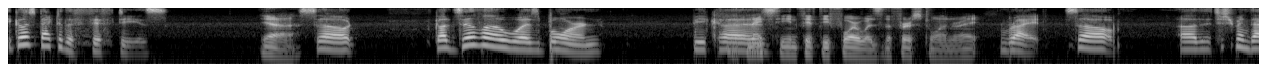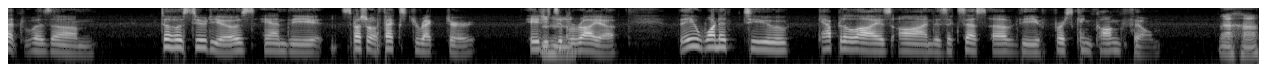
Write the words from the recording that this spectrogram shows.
It goes back to the 50s. Yeah. So Godzilla was born because 1954 was the first one, right? right. So uh, the Tishman that was um, Toho Studios and the special effects director Eiji Mhm. Tsuburaya, they wanted to capitalize on the success of the first King Kong film. Uh huh.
